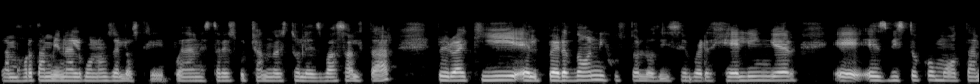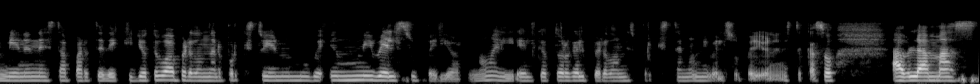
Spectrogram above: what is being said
A lo mejor también algunos de los que pueden estar escuchando esto les va a saltar, pero aquí el perdón, y justo lo dice Bert Hellinger, eh, es visto como también en esta parte de que yo te voy a perdonar porque estoy en un, en un nivel superior, ¿no? El, el que otorga el perdón es porque está en un nivel superior. En este caso, habla más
